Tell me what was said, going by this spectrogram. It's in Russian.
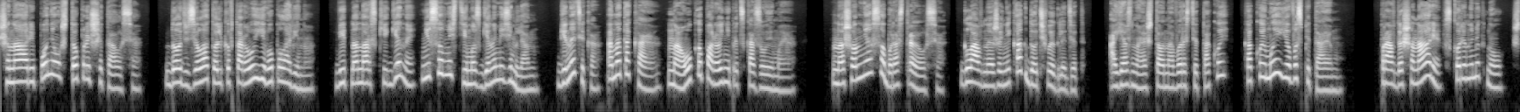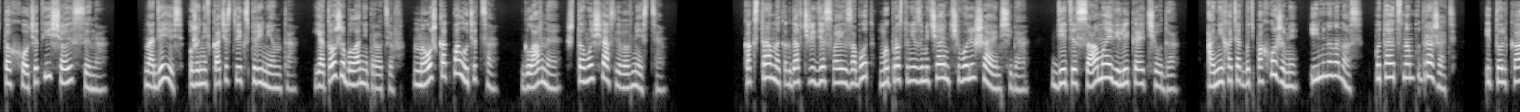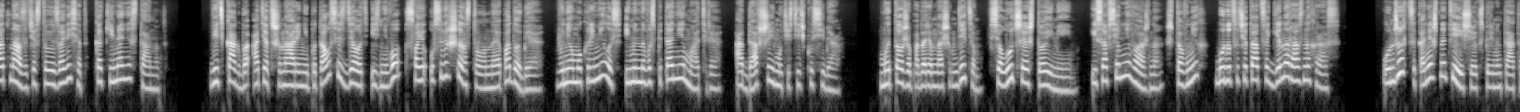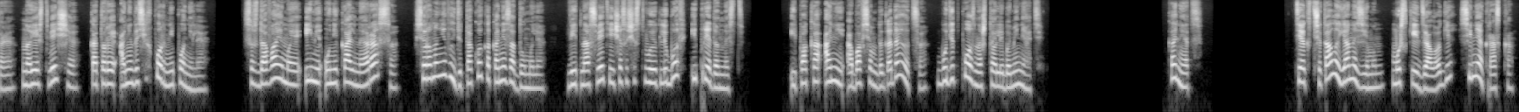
Шинаари понял, что просчитался. Дочь взяла только вторую его половину. Ведь нанарские гены несовместимы с генами землян. Генетика, она такая, наука порой непредсказуемая. Наш он не особо расстроился. Главное же не как дочь выглядит, а я знаю, что она вырастет такой, какой мы ее воспитаем. Правда, Шинаари вскоре намекнул, что хочет еще и сына. Надеюсь, уже не в качестве эксперимента, я тоже была не против, но уж как получится. Главное, что мы счастливы вместе. Как странно, когда в череде своих забот мы просто не замечаем, чего лишаем себя. Дети — самое великое чудо. Они хотят быть похожими именно на нас, пытаются нам подражать. И только от нас зачастую зависит, какими они станут. Ведь как бы отец Шинари не пытался сделать из него свое усовершенствованное подобие, в нем укоренилось именно воспитание матери, отдавший ему частичку себя. Мы тоже подарим нашим детям все лучшее, что имеем. И совсем не важно, что в них будут сочетаться гены разных рас. Унжирцы, конечно, те еще экспериментаторы, но есть вещи, которые они до сих пор не поняли. Создаваемая ими уникальная раса все равно не выйдет такой, как они задумали, ведь на свете еще существует любовь и преданность. И пока они обо всем догадаются, будет поздно что-либо менять. Конец. Текст читала Яна Зимун. Мужские диалоги. Синяя краска.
